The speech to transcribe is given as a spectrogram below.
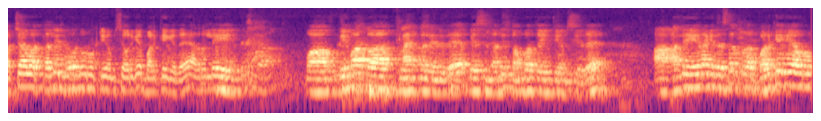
ಬಚಾವತ್ನಲ್ಲಿ ಮೂರ್ನೂರು ಟಿ ಎಂ ಸಿ ಅವ್ರಿಗೆ ಬಳಕೆಗಿದೆ. ಅದರಲ್ಲಿ ಭೀಮಾ ಪ್ಲಾಂಟ್ನಲ್ಲಿ ಏನಿದೆ ಬೇಸಿನಲ್ಲಿ ತೊಂಬತ್ತೈದು ಟಿ ಎಂ ಸಿ ಇದೆ. ಅಲ್ಲಿ ಏನಾಗಿದೆ ಸರ್ ಬಳಕೆಗೆ ಅವರು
